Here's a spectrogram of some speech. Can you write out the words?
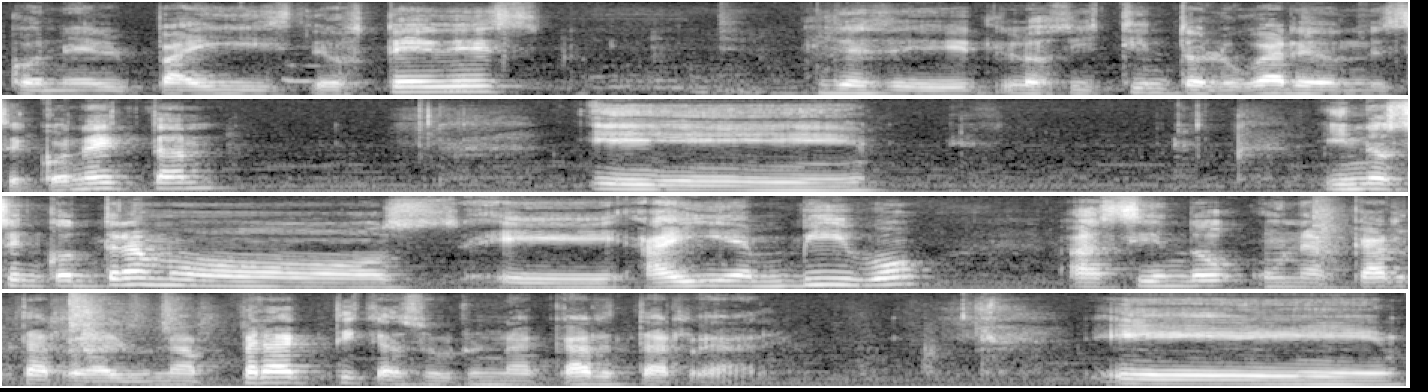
con el país de ustedes, desde los distintos lugares donde se conectan. Y, nos encontramos eh, ahí en vivo haciendo una carta real, una práctica sobre una carta real. Eh,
